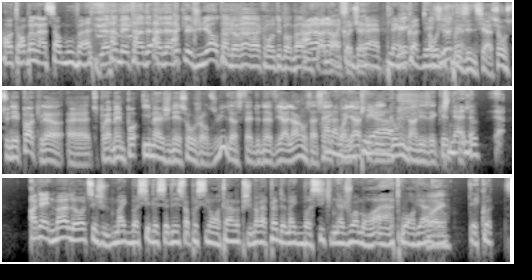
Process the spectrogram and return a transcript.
on tomberait dans le sang mouvant. Non, non, mais avec le junior, t'en auras raconté pas mal. Ah non, non, écoute, j'aurais plein Mais écoute, au-delà des initiations, c'est une époque, là, euh, tu pourrais même pas imaginer ça aujourd'hui. Là, C'était d'une violence assez Ah, non, non, incroyable. puis, Puis les euh, goûts dans les équipes. puis na- tout ça. na- honnêtement, là, tu sais, Mike Bossy est décédé ça fait pas si longtemps, là, puis je me rappelle de Mike Bossy qui venait jouer à, Mon- à Trois-Rivières. Ouais. Écoute, tu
